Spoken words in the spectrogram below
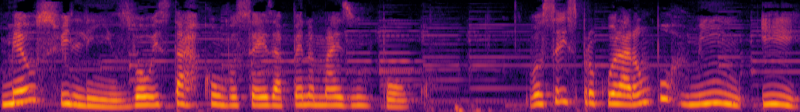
Meus filhinhos, vou estar com vocês apenas mais um pouco. Vocês procurarão por mim e,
